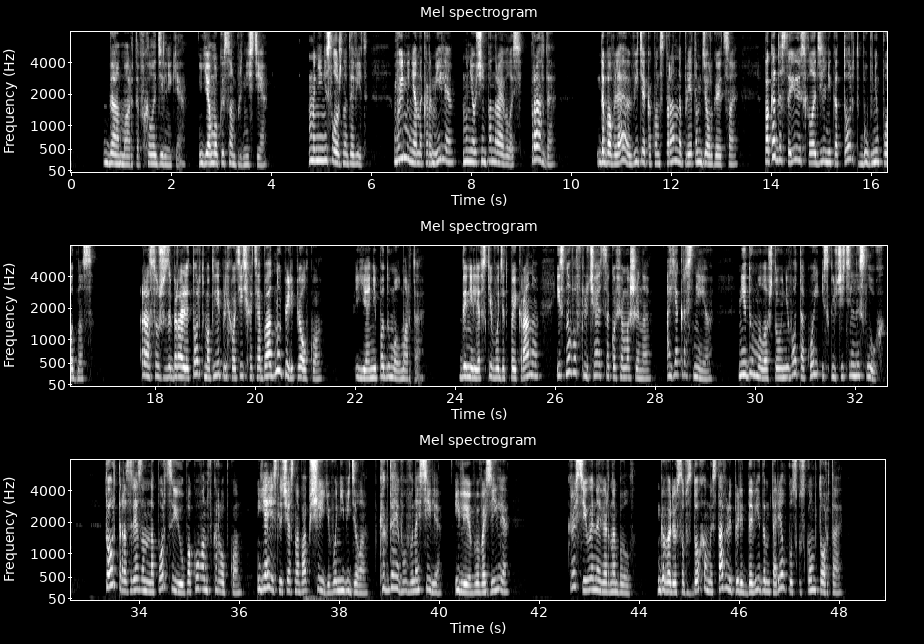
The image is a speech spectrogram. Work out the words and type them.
«Да, Марта, в холодильнике. Я мог и сам принести». «Мне несложно, Давид. Вы меня накормили, мне очень понравилось. Правда». Добавляю, видя, как он странно при этом дергается. Пока достаю из холодильника торт, бубню под нос. Раз уж забирали торт, могли прихватить хотя бы одну перепелку. Я не подумал, Марта. Данилевский водит по экрану, и снова включается кофемашина. А я краснею. Не думала, что у него такой исключительный слух. Торт разрезан на порции и упакован в коробку. Я, если честно, вообще его не видела. Когда его выносили? Или вывозили? Красивый, наверное, был. Говорю со вздохом и ставлю перед Давидом тарелку с куском торта.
